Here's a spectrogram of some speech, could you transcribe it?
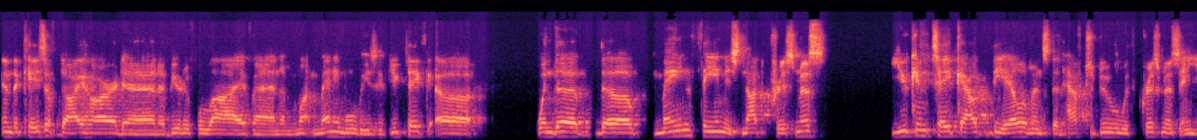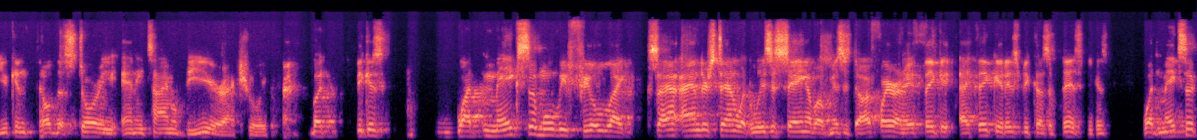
in the case of Die Hard and A Beautiful Life and m- many movies, if you take uh, when the the main theme is not Christmas, you can take out the elements that have to do with Christmas, and you can tell the story any time of the year, actually. But because what makes a movie feel like, I, I understand what Liz is saying about Mrs. Doubtfire, and I think it, I think it is because of this. Because what makes a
